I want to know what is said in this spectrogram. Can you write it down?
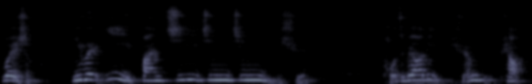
为什么？因为一般基金经理选投资标的、选股票，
